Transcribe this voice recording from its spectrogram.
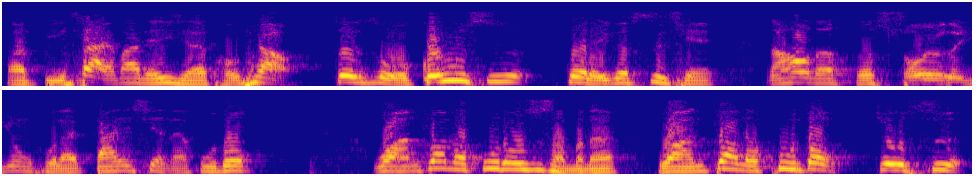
啊比赛，大家一起来投票，这是我公司做的一个事情，然后呢和所有的用户来单线来互动。网站的互动是什么呢？网站的互动就是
